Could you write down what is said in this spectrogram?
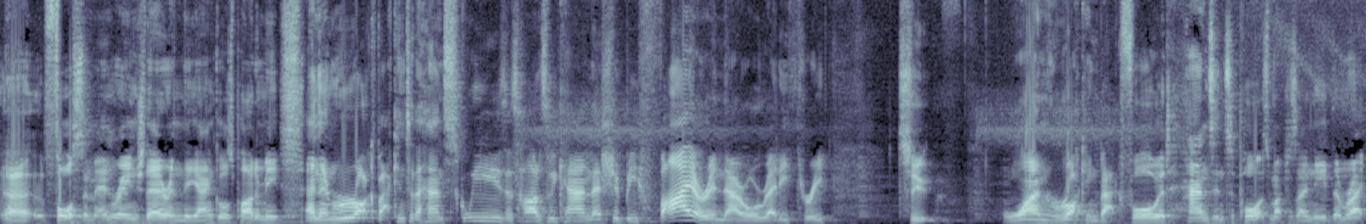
uh, force some end range there in the ankles, pardon me, and then rock back into the hands, squeeze as hard as we can. There should be fire in there already. Three, two, one, rocking back forward, hands in support as much as I need them, right?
